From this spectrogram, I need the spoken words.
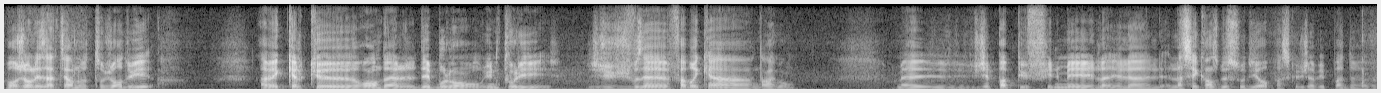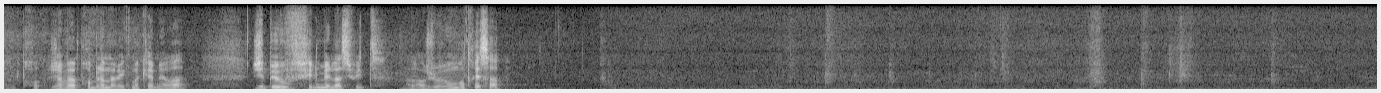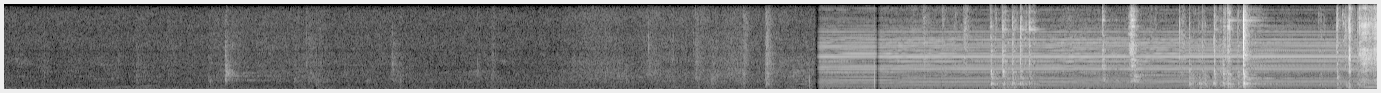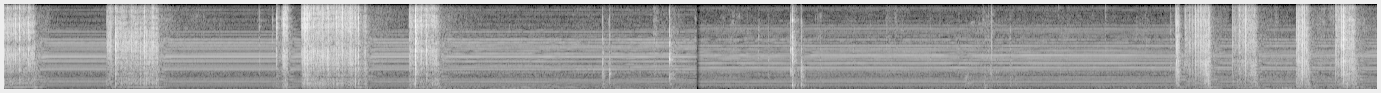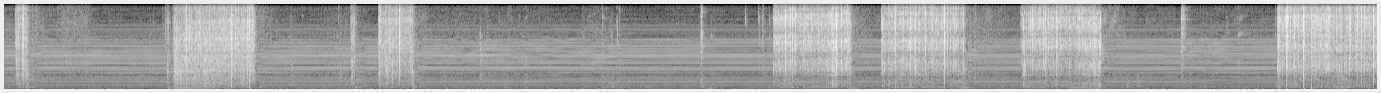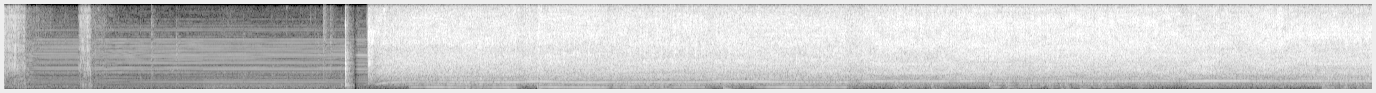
Bonjour les internautes, aujourd'hui avec quelques rondelles, des boulons, une poulie, je vous ai fabriqué un dragon. Mais j'ai pas pu filmer la, séquence de soudure parce que j'avais pas de j'avais un problème avec ma caméra. J'ai pu vous filmer la suite. Alors je vais vous montrer ça.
